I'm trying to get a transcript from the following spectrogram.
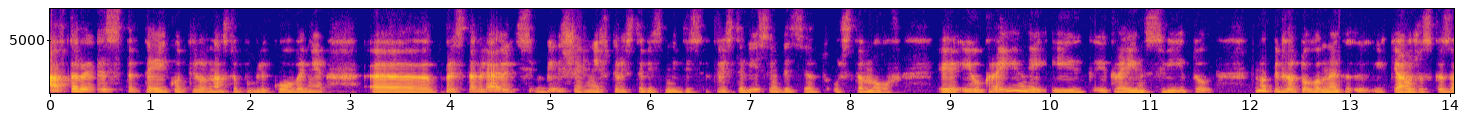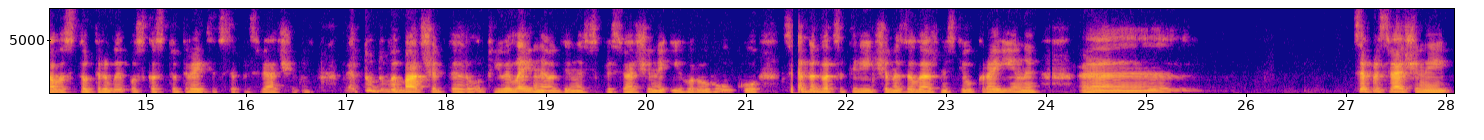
Е, Автори статей, котрі у нас опубліковані, е, представляють більше ніж 380, 380 установ е, і України, і, і країн світу. Ну, підготовлено, е, як я вже сказала, 103 випуска, 103 це присвячено. Е, Тут ви бачите, от ювілейний один із присвячений Ігору Гуку, це до 20-річчя незалежності України. Це присвячений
